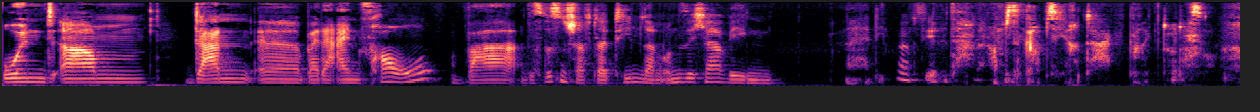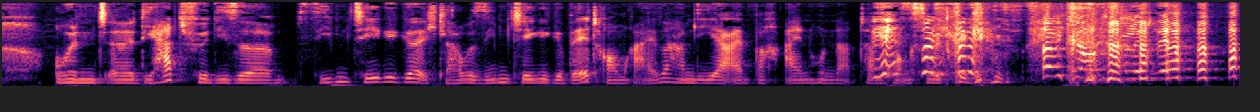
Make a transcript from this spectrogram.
Und ähm, dann äh, bei der einen Frau war das Wissenschaftlerteam dann unsicher wegen, naja, die Ob sie ihre Tage ob sie, ob sie ihre Tage kriegt oder so. Und äh, die hat für diese siebentägige, ich glaube siebentägige Weltraumreise, haben die ihr einfach 100 Tampons mitgegeben. Das habe ich auch gelesen.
